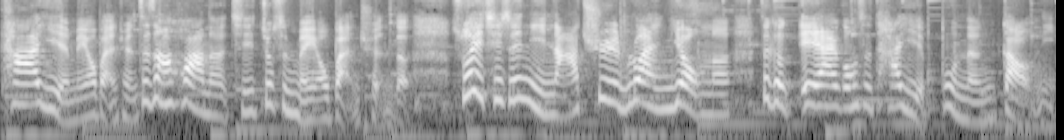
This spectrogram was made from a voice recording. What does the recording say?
它也没有版权。这张画呢，其实就是没有版权的，所以其实你拿去乱用呢，这个 AI 公司它也不能告你。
